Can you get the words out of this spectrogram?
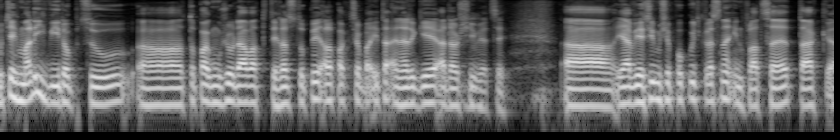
u těch malých výrobců uh, to pak můžou dávat tyhle stupy, ale pak třeba i ta energie a další hmm. věci. Uh, já věřím, že pokud klesne inflace, tak uh,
